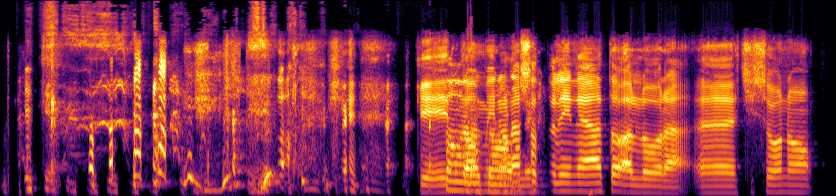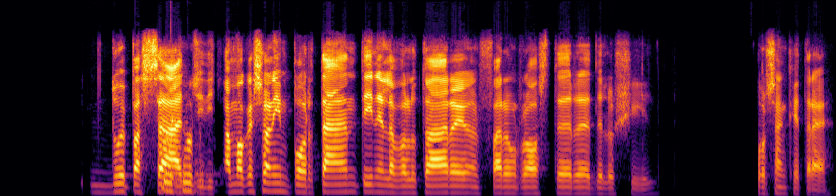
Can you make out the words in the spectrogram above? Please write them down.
che Tommy non ha sottolineato allora eh, ci sono due passaggi diciamo che sono importanti nella valutare fare un roster dello shield forse anche tre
